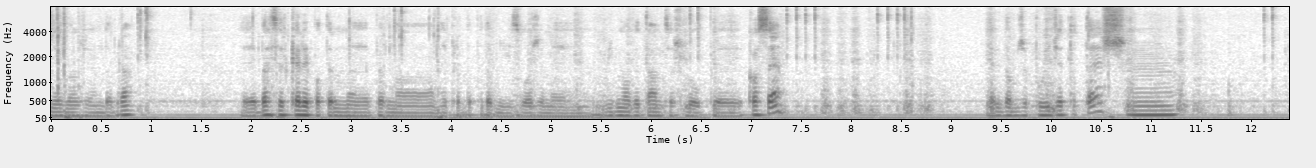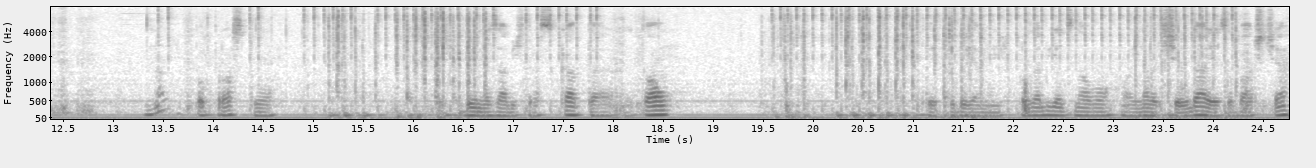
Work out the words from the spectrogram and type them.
Nie zdążyłem, dobra. Y, Berserkery potem y, pewno najprawdopodobniej złożymy widmowy tancerz lub kosę. Jak dobrze pójdzie, to też. No i po prostu próbujemy zabić teraz katę, tą. Tutaj próbujemy ich pozabijać znowu. O i nawet się udaje, zobaczcie.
